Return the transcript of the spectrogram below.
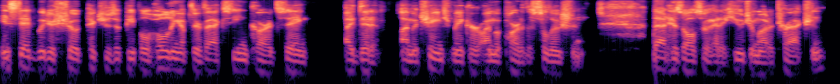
Instead, we just showed pictures of people holding up their vaccine card saying, I did it. I'm a change maker. I'm a part of the solution. That has also had a huge amount of traction.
